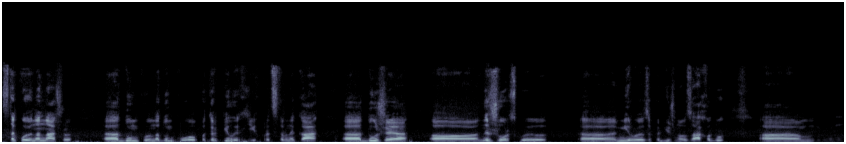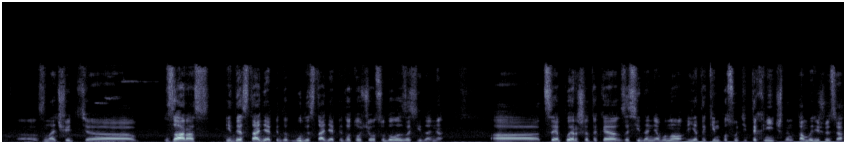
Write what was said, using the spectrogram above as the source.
з такою, на нашу думку, на думку потерпілих їх представника, дуже е, нежорсткою е, мірою запобіжного заходу. Е, значить, зараз іде стадія буде стадія підготовчого судового засідання. Це перше таке засідання. Воно є таким по суті технічним. Там вирішуються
